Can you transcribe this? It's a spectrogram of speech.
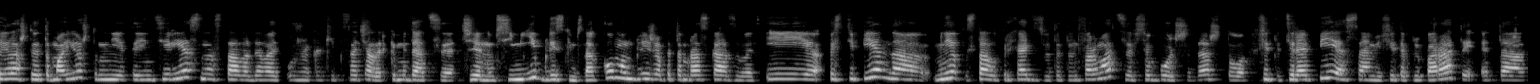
поняла, что это мое, что мне это интересно, стала давать уже какие-то сначала рекомендации членам семьи, близким знакомым ближе об этом рассказывать. И постепенно мне стала приходить вот эта информация все больше, да, что фитотерапия, сами фитопрепараты — это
